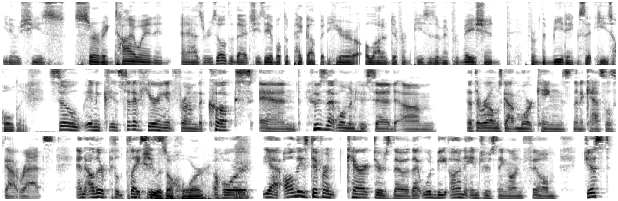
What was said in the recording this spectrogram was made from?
you know she's serving Tywin and, and as a result of that she's able to pick up and hear a lot of different pieces of information from the meetings that he's holding. So in, instead of hearing it from the cooks and who's that woman who said um, that the realm's got more kings than a castle's got rats and other pl- places she was a whore. a whore. Yeah, all these different characters though that would be uninteresting on film. Just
